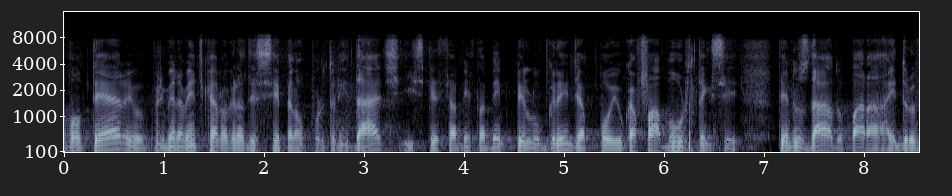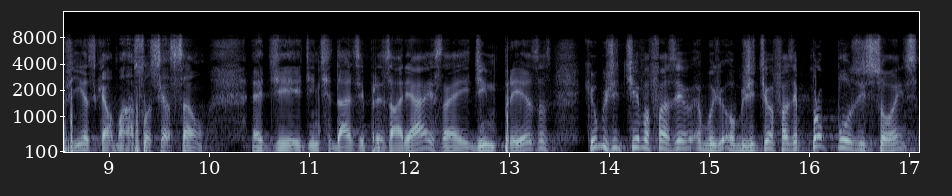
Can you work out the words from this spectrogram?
Voltaire. Eu, primeiramente, quero agradecer pela oportunidade especialmente também pelo grande apoio que a FAMUR tem, se, tem nos dado para a Hidrovias, que é uma associação é, de, de, entidades empresariais né, e de empresas, que objetiva fazer, objetiva fazer proposições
